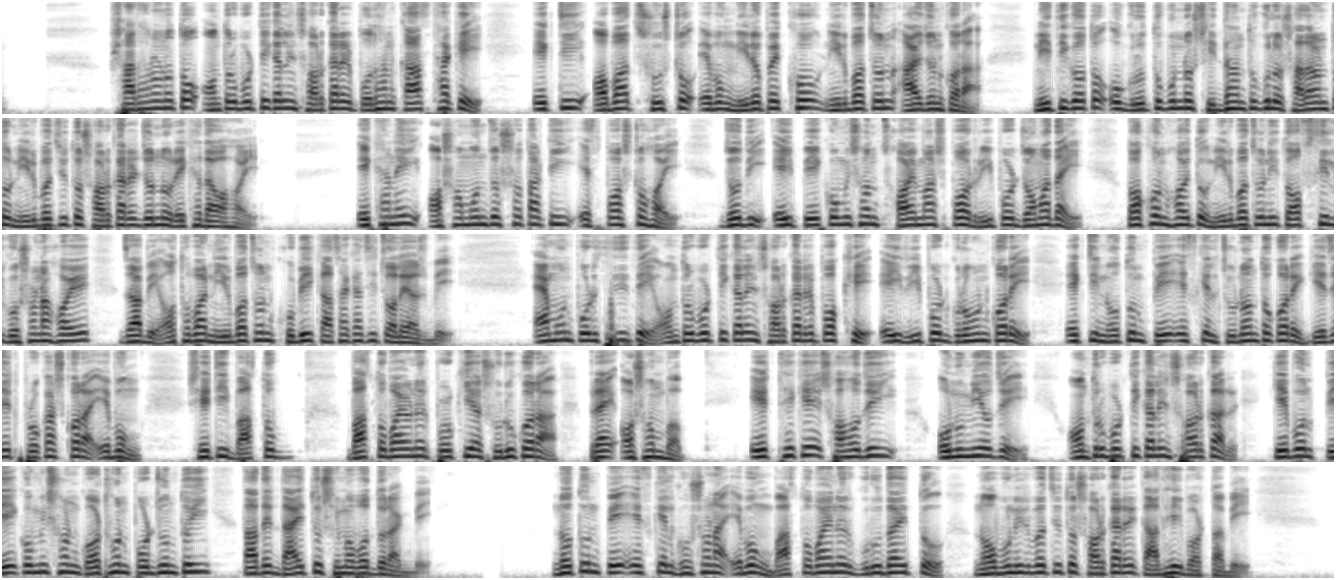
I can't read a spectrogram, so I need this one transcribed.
সাধারণত অন্তর্বর্তীকালীন সরকারের প্রধান কাজ থাকে একটি অবাধ, সুষ্ঠু এবং নিরপেক্ষ নির্বাচন আয়োজন করা। নীতিগত ও গুরুত্বপূর্ণ সিদ্ধান্তগুলো সাধারণত নির্বাচিত সরকারের জন্য রেখে দেওয়া হয়। এখানেই অসামঞ্জস্যতাটি স্পষ্ট হয়। যদি এই পে কমিশন ছয় মাস পর রিপোর্ট জমা দেয়, তখন হয়তো নির্বাচনী তফসিল ঘোষণা হয়ে যাবে অথবা নির্বাচন খুবই কাছাকাছি চলে আসবে। এমন পরিস্থিতিতে অন্তর্বর্তীকালীন সরকারের পক্ষে এই রিপোর্ট গ্রহণ করে একটি নতুন পে স্কেল চূড়ান্ত করে গেজেট প্রকাশ করা এবং সেটি বাস্তব বাস্তবায়নের প্রক্রিয়া শুরু করা প্রায় অসম্ভব। এর থেকে সহজেই অনুমেয় যে অন্তর্বর্তীকালীন সরকার কেবল পে কমিশন গঠন পর্যন্তই তাদের দায়িত্ব সীমাবদ্ধ রাখবে। নতুন পে স্কেল ঘোষণা এবং বাস্তবায়নের গুরুদায়িত্ব নবনির্বাচিত সরকারের কাঁধেই বর্তাবে।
